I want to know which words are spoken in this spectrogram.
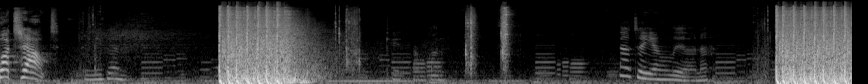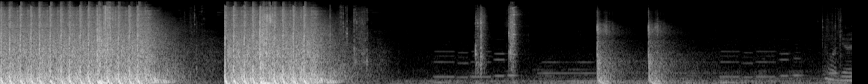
Watch out! ตรงนี้เพื่อน โอเคสองคนน่าจะยังเหลือนะโอ้เดี๋ย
